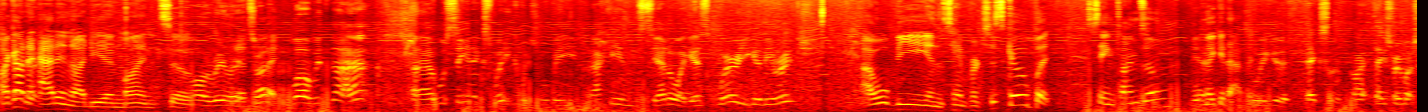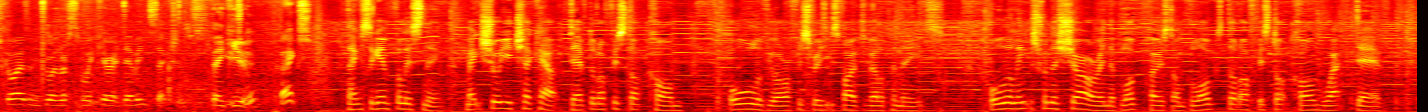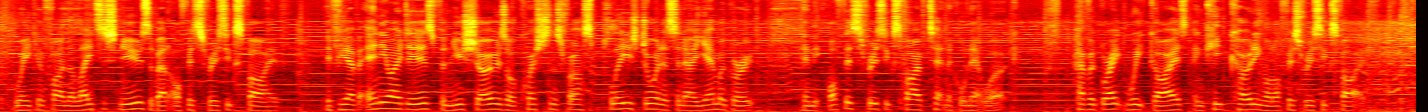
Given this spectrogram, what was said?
I got an add-in idea in mind, so. Oh, really? That's right. Well, with that, uh, we'll see you next week, which will be back in Seattle, I guess. Where are you going to be, Rich? I will be in San Francisco, but same time zone. We'll Yeah, make it happen. We'll be good. Excellent. All right, thanks very much, guys, and enjoy the rest of the week here at Dev Intersections. thank you. too. Thanks. Thanks again for listening. Make sure you check out dev.office.com for all of your Office 365 developer needs. All the links from the show are in the blog post on blogs.office.com whack dev, where you can find the latest news about Office 365. If you have any ideas for new shows or questions for us, please join us in our Yammer group in the Office 365 Technical Network. Have a great week, guys, and keep coding on Office 365.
